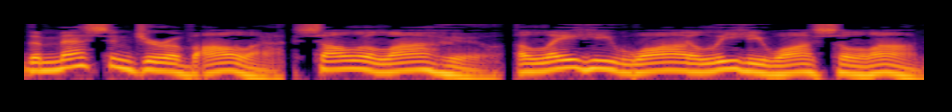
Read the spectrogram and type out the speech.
The Messenger of Allah sallallahu alayhi wa alihi wa salam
